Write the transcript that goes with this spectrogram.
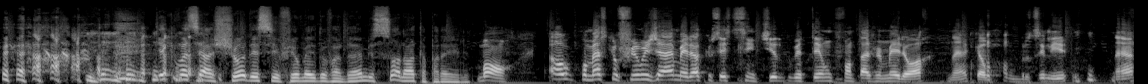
O que, que você achou desse filme aí do Van Damme? Sua nota para ele. Bom, eu começo que o filme já é melhor que o Sexto Sentido, porque tem um fantasma melhor, né? Que é o Bruce Lee, né?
